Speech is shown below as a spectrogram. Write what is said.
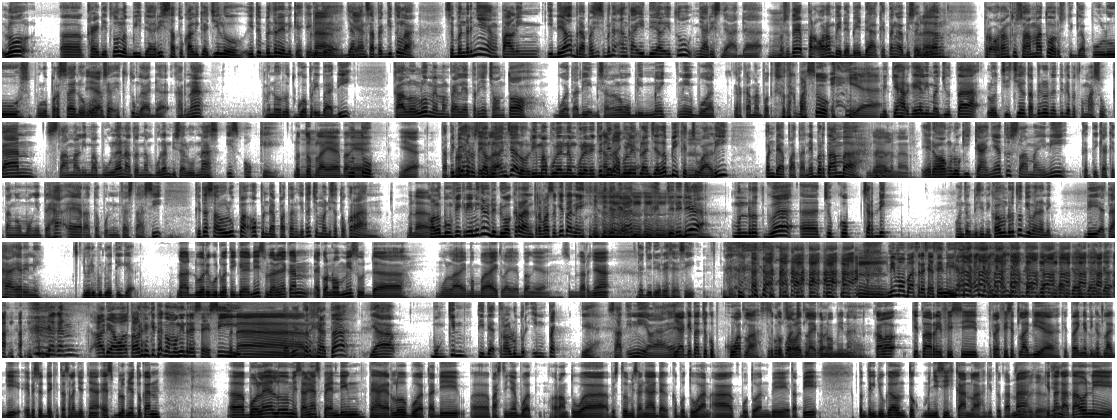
Lo eh, kredit lo lebih dari satu kali gaji lo. Itu bener ya nih kayak kayak gitu ya. Jangan Iya. sampai gitulah. Sebenarnya yang paling ideal berapa sih? Sebenarnya angka ideal itu nyaris nggak ada. Maksudnya per orang beda-beda. Kita nggak bisa Benar. bilang per orang tuh sama tuh harus 30, 10 persen, 20 Iya. persen. Itu tuh nggak ada. Karena menurut gue pribadi, kalau lo memang pay letternya contoh buat tadi misalnya lo mau beli mic nih buat rekaman podcast kotak masuk. Iya. Mic-nya harganya 5 juta, lo cicil tapi lo nanti dapat pemasukan selama lima bulan atau enam bulan bisa lunas. Is okay. Nutup lah ya, Bang. ya. Nutup. Ya. Tapi dia harus nggak lah. belanja loh. 5 bulan 6 bulan itu Nggak dia nggak boleh belanja. lebih kecuali pendapatannya bertambah. Benar, benar. Ya dong logikanya tuh selama ini ketika kita ngomongin THR ataupun investasi kita selalu lupa oh pendapatan kita cuma di satu keran. Benar. Kalau Bung Fikri ini kan ada dua keran termasuk kita nih, ya kan? Jadi dia menurut gua eh, cukup cerdik untuk di sini. Kalau menurut lo gimana nih di THR ini 2023? Nah, 2023 ini sebenarnya kan ekonomi sudah mulai membaik lah ya, Bang ya. Sebenarnya Gak jadi resesi. ini mau bahas resesi nih. Enggak kan di awal tahun kita ngomongin resesi. Benar. Tapi ternyata ya mungkin tidak terlalu berimpact ya saat ini lah ya. Ya kita cukup kuat lah, Cukup cukup, kuat, solid cukup lah kuat. ekonomi. Nah, Nah. kalau kita revisit revisit lagi ya, kita ingat-ingat Hmm. lagi episode kita selanjutnya. Eh sebelumnya tuh kan eh, boleh lu misalnya spending THR lu buat tadi eh, pastinya buat orang tua, habis itu misalnya ada kebutuhan A, kebutuhan B, tapi penting juga untuk menyisihkan lah gitu karena Betul, betul. kita nggak tahu nih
